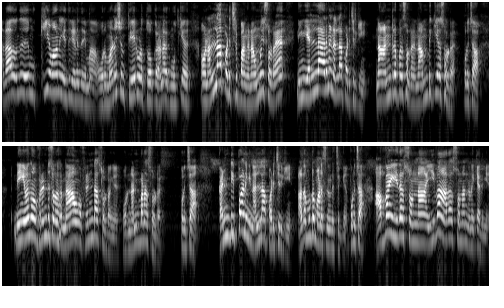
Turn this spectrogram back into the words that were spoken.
அதாவது வந்து முக்கியமான எதிர் என்ன தெரியுமா? ஒரு மனுஷன் தேர்வில் தோக்குறான்னா அதுக்கு முக்கியம் அவன் நல்லா படிச்சிருப்பாங்க. நான் உண்மையை சொல்கிறேன் நீங்கள் எல்லாருமே நல்லா படிச்சிருக்கீங்க. நான் ஹண்ட்ரட் சொல்கிறேன் நம்பிக்கையாக சொல்கிறேன் புரிச்சா நீங்கள் வந்து உங்கள் ஃப்ரெண்டு சொல்ல நான் உங்கள் ஃப்ரெண்டாக சொல்கிறேங்க ஒரு நண்பனாக சொல்கிறேன் புரிச்சா கண்டிப்பாக நீங்கள் நல்லா படிச்சிருக்கீங்க. அதை மட்டும் மனசில் நினச்சிருக்கேன் புரிச்சா அவன் இதை சொன்னான் இவன் அதை சொன்னான்னு நினைக்காதீங்க.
